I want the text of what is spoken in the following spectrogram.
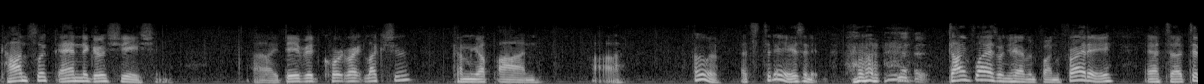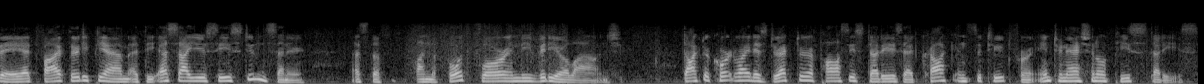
Conflict and Negotiation. Uh, David Cortright lecture coming up on. Uh, oh, that's today, isn't it? Time flies when you're having fun. Friday at uh, today at 5:30 p.m. at the SIUC Student Center. That's the on the fourth floor in the video lounge. Dr. Cortright is Director of Policy Studies at Kroc Institute for International Peace Studies.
